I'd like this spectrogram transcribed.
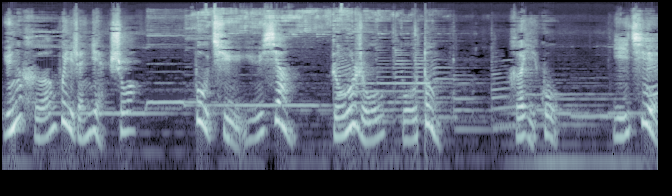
云何为人演说？不取于相。如如不动，何以故？一切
